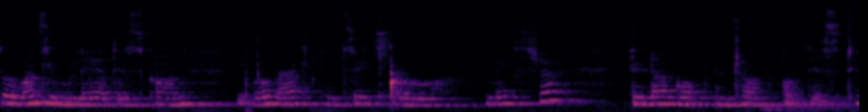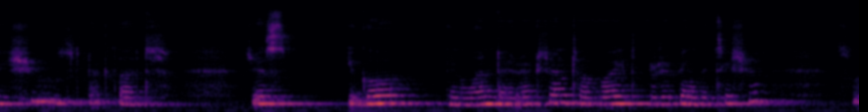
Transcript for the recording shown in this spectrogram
so once you've layered this on you go back and take your mixture and now go on top of these tissues like that. Just you go in one direction to avoid ripping the tissue. So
